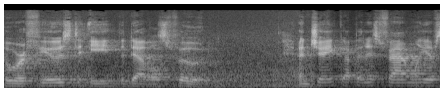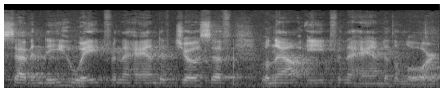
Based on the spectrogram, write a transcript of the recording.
who refused to eat the devil's food. And Jacob and his family of 70, who ate from the hand of Joseph, will now eat from the hand of the Lord.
